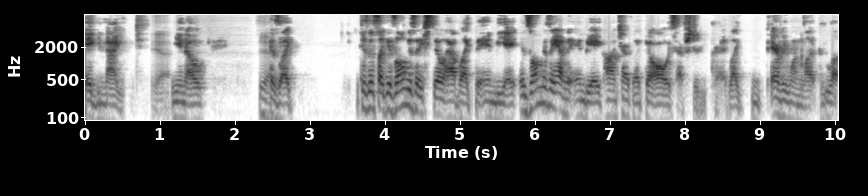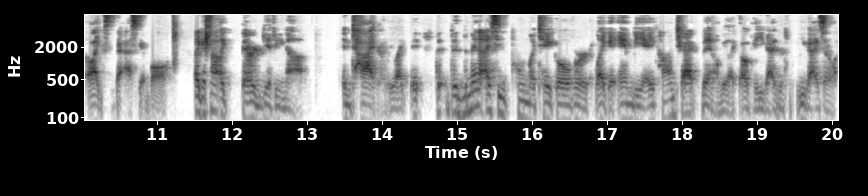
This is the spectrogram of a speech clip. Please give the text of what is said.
reignite. Yeah. You know, Yeah. because like because it's like as long as they still have like the NBA, as long as they have the NBA contract, like they'll always have street cred. Like everyone li- li- likes basketball. Like it's not like they're giving up entirely. Like it, the, the, the minute I see Puma take over like an NBA contract, then I'll be like, okay, you guys, are, you guys are like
